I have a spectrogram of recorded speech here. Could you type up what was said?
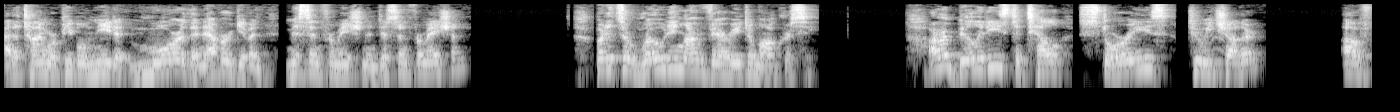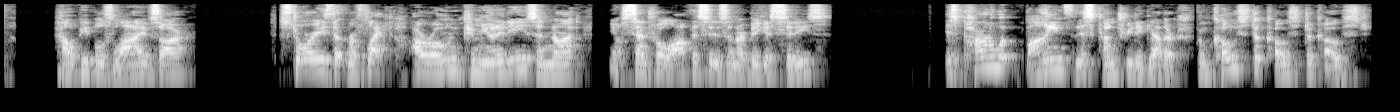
at a time where people need it more than ever, given misinformation and disinformation. But it's eroding our very democracy. Our abilities to tell stories to each other of how people's lives are, stories that reflect our own communities and not, you know, central offices in our biggest cities is part of what binds this country together from coast to coast to coast.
